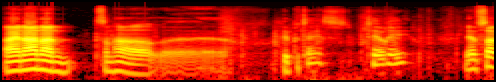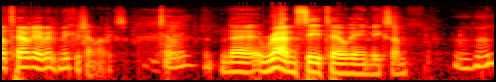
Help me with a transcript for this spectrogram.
är en annan sån här uh, hypotes, teori. Jag försöker teori väldigt mycket känner jag liksom. Teori. Det är Ramsey-teorin liksom. Mhm.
